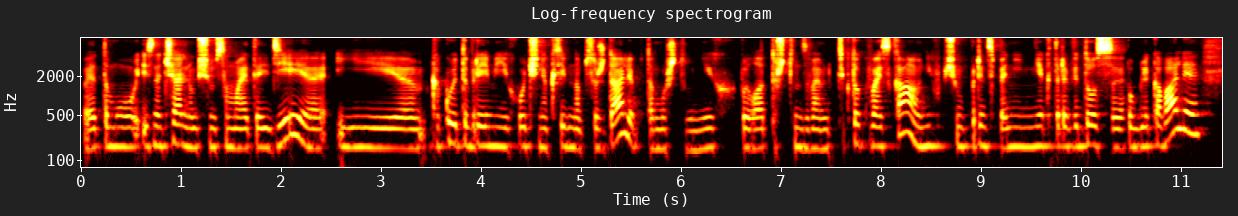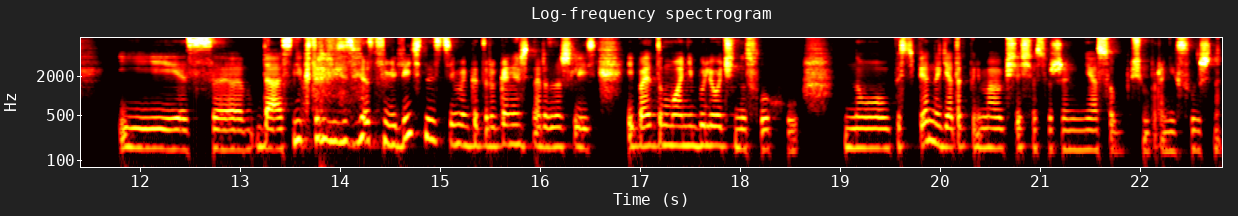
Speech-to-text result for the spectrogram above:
Поэтому изначально, в общем, сама эта идея, и какое-то время их очень активно обсуждали, потому что у них было то, что называем TikTok-войска, у них, в общем, в принципе, они некоторые видосы публиковали, и с, да, с некоторыми известными личностями, которые, конечно, разошлись. И поэтому они были очень на слуху. Но постепенно, я так понимаю, вообще сейчас уже не особо в общем, про них слышно.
